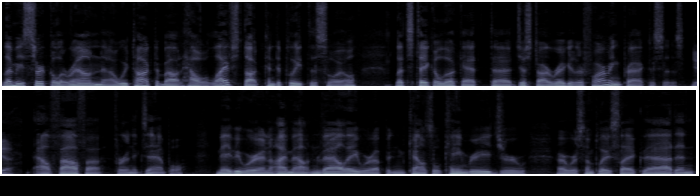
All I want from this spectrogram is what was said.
Let me circle around now. We talked about how livestock can deplete the soil. Let's take a look at uh, just our regular farming practices Yeah. Alfalfa, for an example. Maybe we're in a high mountain valley, we're up in Council, Cambridge, or or we're someplace like that, and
